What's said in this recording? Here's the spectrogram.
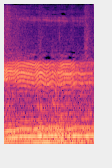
Here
